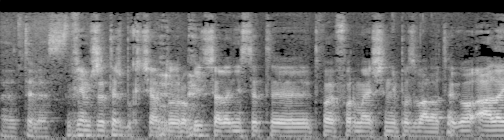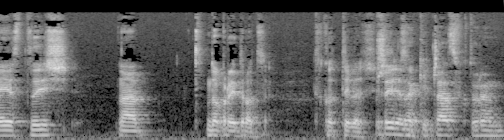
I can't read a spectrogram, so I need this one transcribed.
e, tyle. Z... Wiem, że też by chciał to robić, ale niestety twoja forma jeszcze nie pozwala tego, ale jesteś na dobrej drodze. Tylko tyle się. Przyjdzie taki czas, w którym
